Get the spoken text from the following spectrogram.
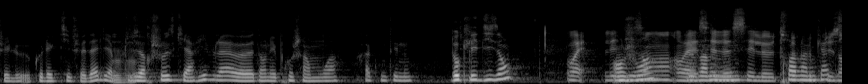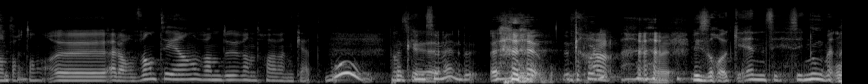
chez le collectif EDAL, il y a Mhm. plusieurs choses qui arrivent là euh, dans les prochains mois. Racontez-nous. Donc, les 10 ans Ouais, les En 10 juin, ans, ouais, le c'est le, 23, c'est le truc 24, le plus ça important. Euh, alors 21, 22, 23, 24. Presque Donc, une euh, semaine de. Grave. Ouais. Les rockens, c'est c'est nous maintenant.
